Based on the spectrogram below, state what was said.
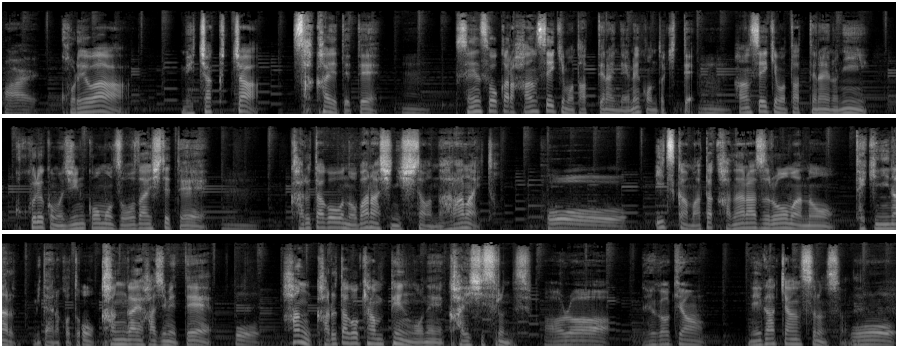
はい。これはめちゃくちゃ栄えててうん戦争から半世紀も経ってないんだよねこの時って。うん。半世紀も経ってないのに国力も人口も増大しててうん。カルタゴを野放しにしてはならないと。ほいつかまた必ずローマの敵になるみたいなことを考え始めて反カルタゴキャンペーンをね開始するんですよ。うあらネガキャンネガキャンするんですよね。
